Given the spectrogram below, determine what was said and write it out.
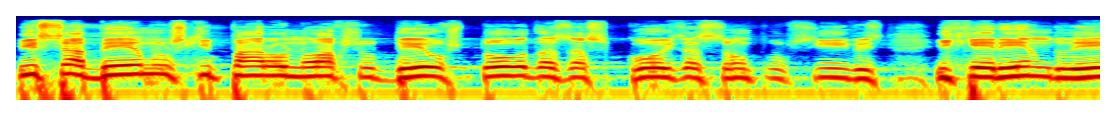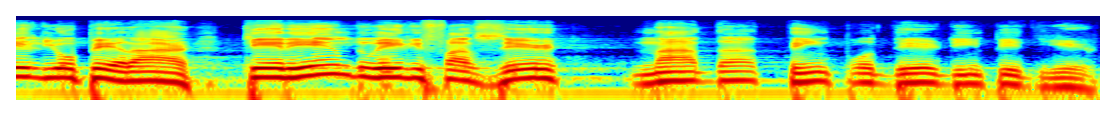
e sabemos que para o nosso Deus todas as coisas são possíveis, e querendo Ele operar, querendo Ele fazer, nada tem poder de impedir.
